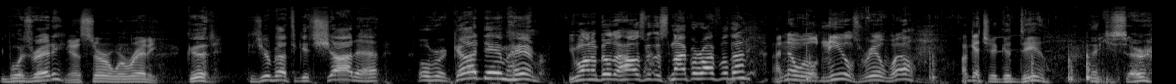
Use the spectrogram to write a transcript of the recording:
You boys ready? Yes, sir, we're ready. Good. Because you're about to get shot at over a goddamn hammer. You want to build a house with a sniper rifle, then? I know old Niels real well. I'll get you a good deal. Thank you, sir.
